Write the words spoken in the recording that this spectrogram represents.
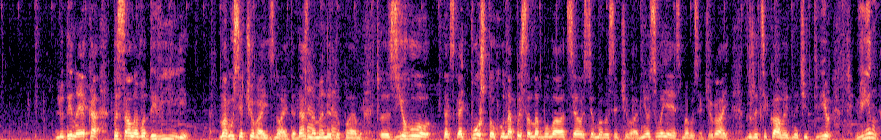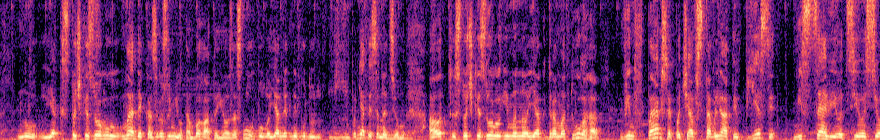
Людина, яка писала водевілі. Маруся Чурай, знаєте, да, знамениту так. поему. З його, так сказати, поштовху написана була ця ось Маруся Чурай. В нього своє є Маруся Чурай, дуже цікавий значить, твір. Він, ну, як з точки зору медика, зрозуміло, там багато його заслуг було, я не, не буду зупинятися на цьому. А от з точки зору іменно як драматурга, він вперше почав вставляти в п'єси місцеві оці ось.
